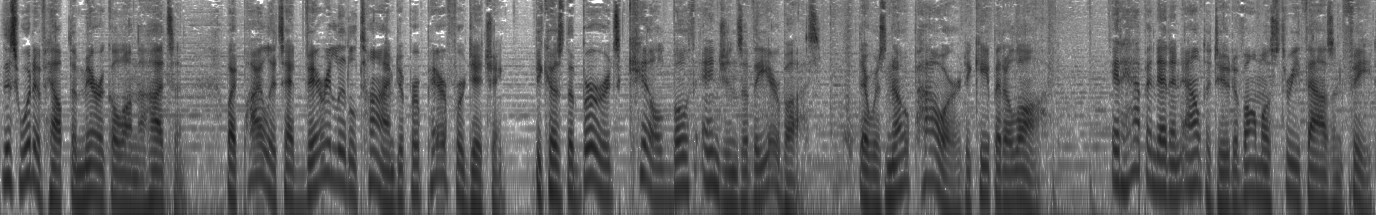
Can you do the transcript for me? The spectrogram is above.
This would have helped the miracle on the Hudson, but pilots had very little time to prepare for ditching because the birds killed both engines of the Airbus. There was no power to keep it aloft. It happened at an altitude of almost 3,000 feet,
